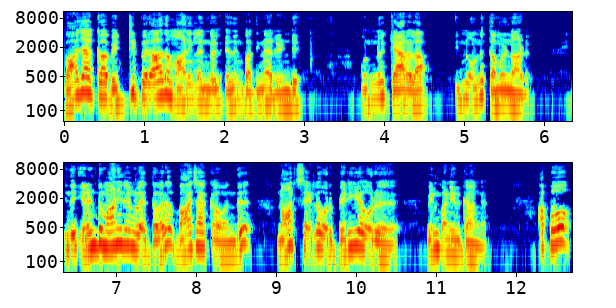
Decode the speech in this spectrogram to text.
பாஜக வெற்றி பெறாத மாநிலங்கள் எதுன்னு பாத்தீங்கன்னா ரெண்டு. ஒன்னு கேரளா இன்னொன்னு தமிழ்நாடு. இந்த இரண்டு மாநிலங்களை தவிர பாஜக வந்து நார்த் சைட்ல ஒரு பெரிய ஒரு வின் பண்ணியிருக்காங்க. அப்போ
